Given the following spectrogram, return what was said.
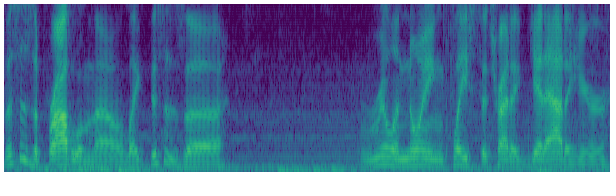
This is a problem, though. Like, this is a real annoying place to try to get out of here.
